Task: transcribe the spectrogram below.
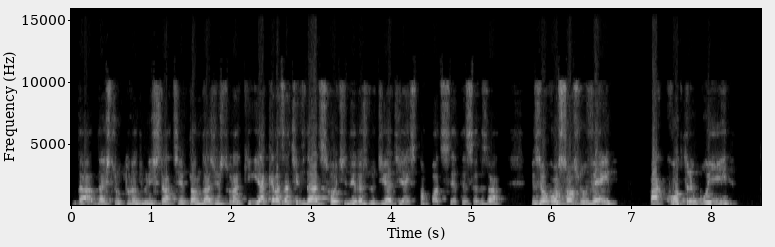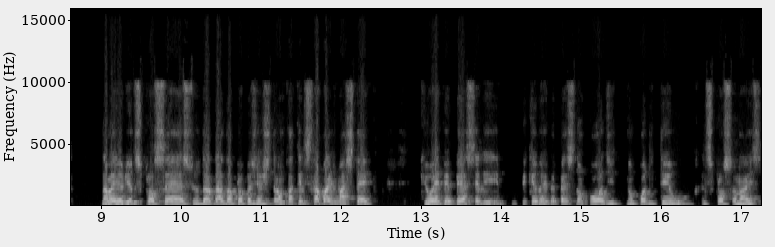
da, da estrutura administrativa, então, da gestora aqui, e aquelas atividades rotineiras do dia a dia, isso não pode ser terceirizado. Quer dizer, o consórcio vem para contribuir na maioria dos processos da, da, da, própria gestão com aqueles trabalhos mais técnicos, que o RPPS, ele, o pequeno RPPS não pode, não pode ter o, aqueles profissionais,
